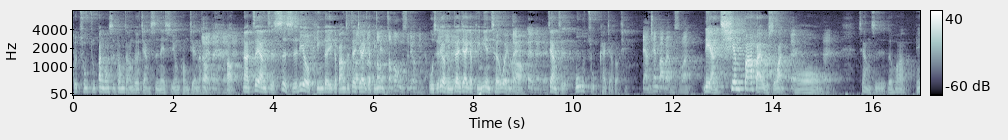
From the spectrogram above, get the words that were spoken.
就出租办公室通常都讲室内使用空间了，对对对。好，那这样子四十六平的一个房子，再加一个平面，总共五十六平的，五十六平再加一个平面车位嘛，哈，对对对。这样子屋主开价多少钱？两千八百五十万。两千八百五十万，对，哦，对。这样子的话，哎，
